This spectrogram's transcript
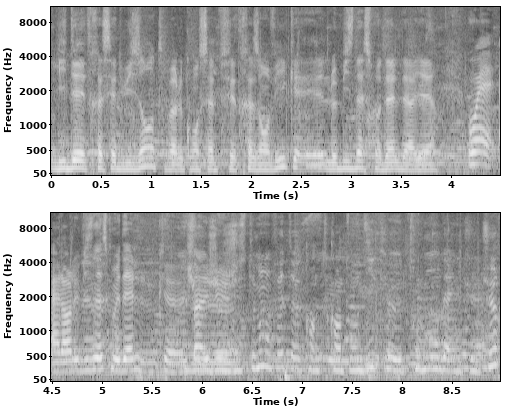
L'idée est très séduisante, le concept fait très envie. Le business model derrière? Ouais, alors le business model. Bah, justement, en fait, quand, quand on dit que tout le monde a une culture,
